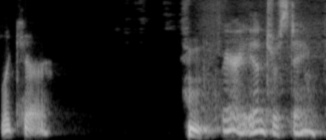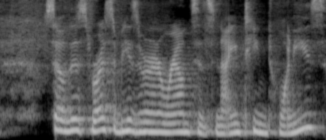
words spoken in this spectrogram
liqueur. Hmm. Very interesting. So this recipe has been around since 1920s.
